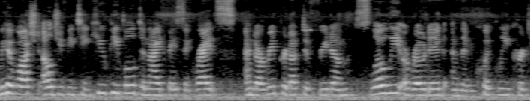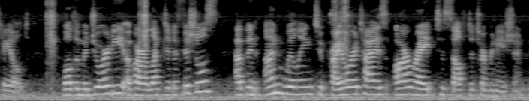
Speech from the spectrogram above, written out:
We have watched LGBTQ people denied basic rights and our reproductive freedom slowly eroded and then quickly curtailed, while the majority of our elected officials have been unwilling to prioritize our right to self-determination.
